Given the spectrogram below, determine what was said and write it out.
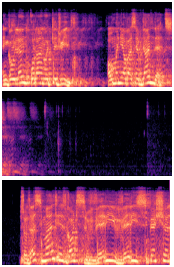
and go learn Quran with tajweed. How many of us have done that? So this month has got very, very special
